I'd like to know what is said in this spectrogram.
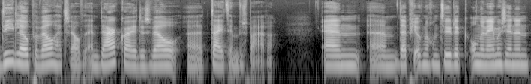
die lopen wel hetzelfde. En daar kan je dus wel uh, tijd in besparen. En um, daar heb je ook nog natuurlijk ondernemers in een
